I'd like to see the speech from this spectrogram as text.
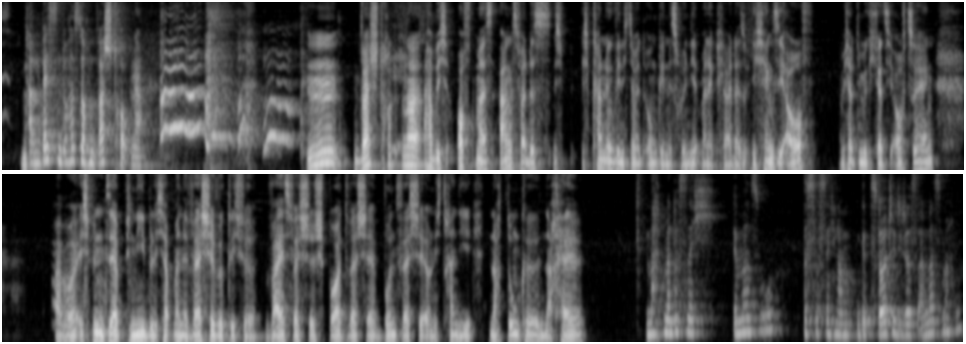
Am besten, du hast noch einen Waschtrockner. mm, Waschtrockner habe ich oftmals Angst, weil das, ich, ich kann irgendwie nicht damit umgehen. Das ruiniert meine Kleider. Also ich hänge sie auf, aber ich habe die Möglichkeit, sie aufzuhängen. Aber ich bin sehr penibel. Ich habe meine Wäsche wirklich für Weißwäsche, Sportwäsche, Buntwäsche und ich trenne die nach dunkel, nach hell. Macht man das nicht immer so? Ist das nicht Gibt es Leute, die das anders machen?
